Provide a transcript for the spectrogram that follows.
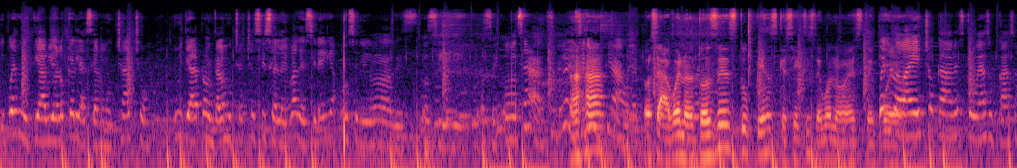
Y pues mi tía vio lo que le hacía al muchacho. Y mi tía le preguntó a la muchacha si se lo iba a decir ella o si le iba a decir, o si, o, si- o sea, si le iba a decir Ajá. mi tía. O sea, bueno, entonces tú piensas que sí existe. Bueno, este, Pues pues. lo ha hecho cada vez que voy a su casa.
